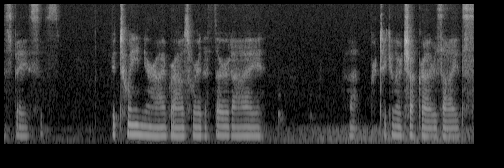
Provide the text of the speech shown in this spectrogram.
the spaces between your eyebrows where the third eye, that particular chakra resides.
